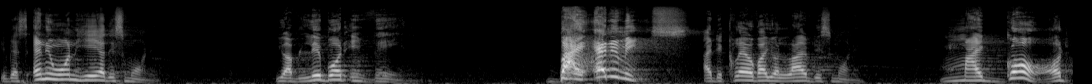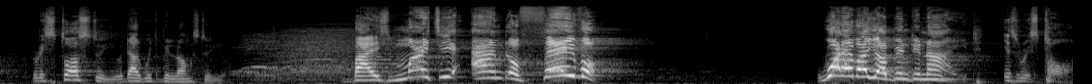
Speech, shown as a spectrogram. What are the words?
If there's anyone here this morning, you have labored in vain. By any means, I declare over your life this morning, my God restores to you that which belongs to you. By his mighty hand of favor, whatever you have been denied is restored.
